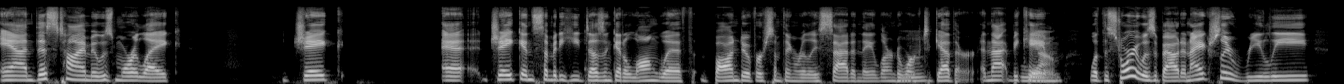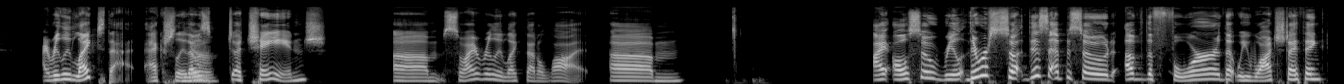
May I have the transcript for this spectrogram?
And this time it was more like Jake uh, Jake and somebody he doesn't get along with bond over something really sad and they learn to work Mhm. together. And that became Yeah. what the story was about and I actually really I really liked that. Actually, that was a change. Um so I really liked that a lot. Um I also real there were so this episode of the four that we watched, I think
